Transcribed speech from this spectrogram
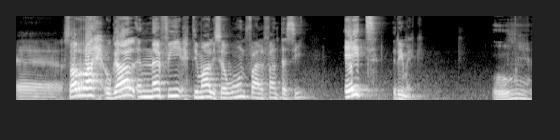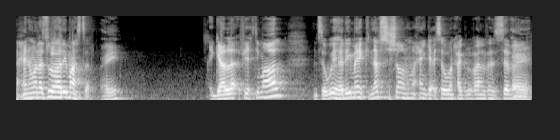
آه، صرح وقال إنه في احتمال يسوون Final Fantasy 8 remake أوه. الحين هو نزلوها remaster أي. قال لا في احتمال نسويها remake نفس شلون هم الحين قاعد يسوون حق Final Fantasy 7 إيه،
